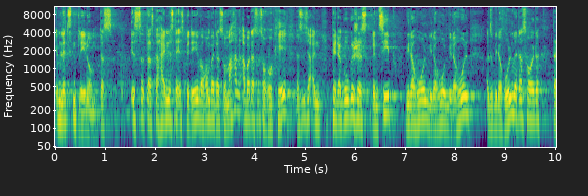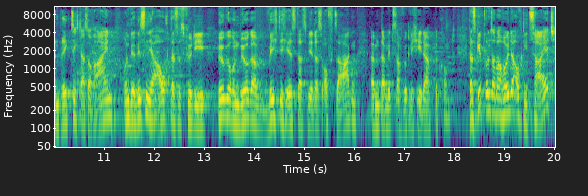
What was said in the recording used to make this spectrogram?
im letzten Plenum. Das ist das Geheimnis der SPD, warum wir das so machen. Aber das ist auch okay. Das ist ja ein pädagogisches Prinzip. Wiederholen, wiederholen, wiederholen. Also wiederholen wir das heute, dann prägt sich das auch ein. Und wir wissen ja auch, dass es für die Bürgerinnen und Bürger wichtig ist, dass wir das oft sagen, ähm, damit es auch wirklich jeder bekommt. Das gibt uns aber heute auch die Zeit,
